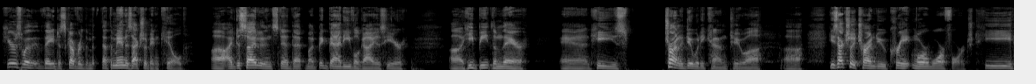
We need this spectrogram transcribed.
here's where they discovered that the man has actually been killed. Uh, I decided instead that my big bad evil guy is here. Uh, he beat them there, and he's trying to do what he can to. Uh, uh he's actually trying to create more Warforged. He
